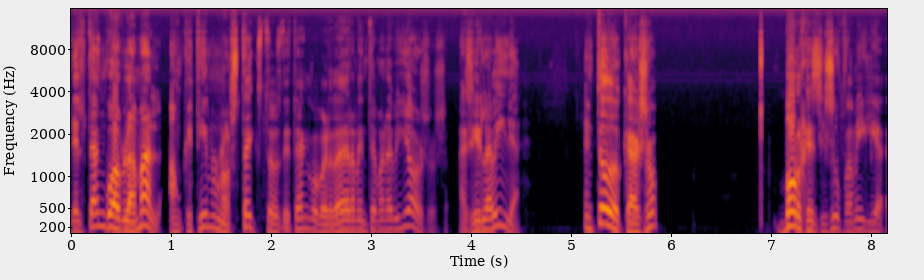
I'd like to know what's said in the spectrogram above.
del tango habla mal, aunque tiene unos textos de tango verdaderamente maravillosos. Así es la vida. En todo caso, Borges y su familia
